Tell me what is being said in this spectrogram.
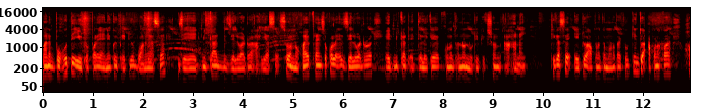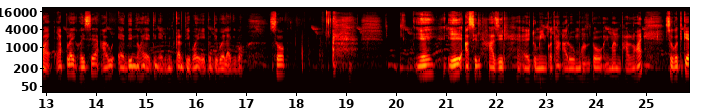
মানে বহুতে ইউটিউবৰে এনেকৈ ভিডিঅ' বনাই আছে যে এডমিট কাৰ্ড জেল ৱাৰ্ডৰ আহি আছে। চ' নহয় ফ্ৰেণ্ডছসকল জেল ৱাৰ্ডৰ এডমিট কাৰ্ড এতিয়ালৈকে কোনো ধৰণৰ নটিফিকেশ্যন অহা নাই। ঠিক আছে এইটো আপোনালোকে মনত ৰাখিব। কিন্তু আপোনালোকৰ হয় এপ্লাই হৈছে আৰু এদিন নহয় এদিন এডমিট কাৰ্ড দিবই এইটো দিবই লাগিব। চ' এই এই আছিল আজিৰ এইটো মেইন কথা আৰু মনটো ইমান ভাল নহয়। চ' গতিকে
